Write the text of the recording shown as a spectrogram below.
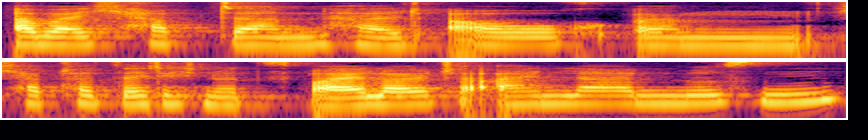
Aber ich habe dann halt auch, ähm, ich habe tatsächlich nur zwei Leute einladen müssen.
